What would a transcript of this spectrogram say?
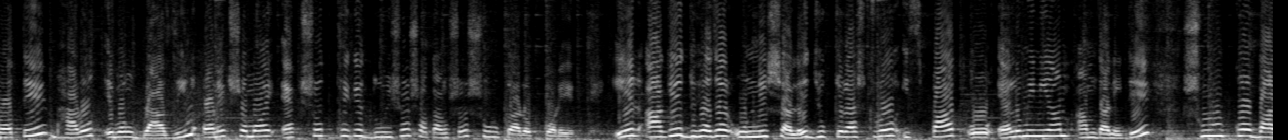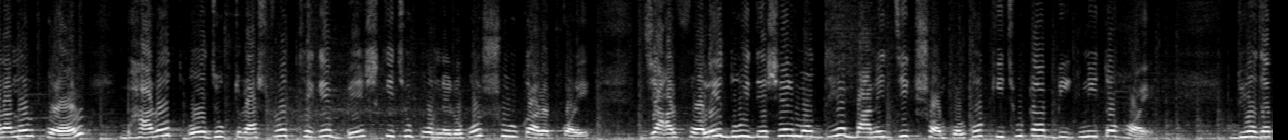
মতে ভারত এবং ব্রাজিল অনেক সময় একশো থেকে দুইশো শতাংশ শুল্ক আরোপ করে। এর আগে দুই হাজার উনিশ সালে যুক্তরাষ্ট্র ইস্পাত ও অ্যালুমিনিয়াম আমদানিতে শুল্ক বাড়ানোর পর ভারত ও যুক্তরাষ্ট্র থেকে বেশ কিছু পণ্যের ওপর শুল্ক আরোপ করে, যার ফলে দুই দেশের মধ্যে বাণিজ্যিক সম্পর্ক কিছুটা বিঘ্নিত হয়। দুই হাজার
